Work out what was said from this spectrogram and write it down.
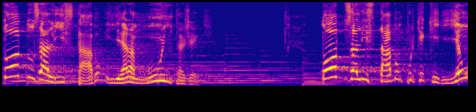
Todos ali estavam, e era muita gente. Todos ali estavam porque queriam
